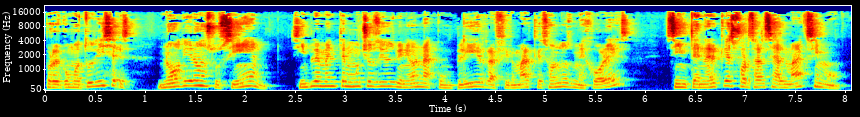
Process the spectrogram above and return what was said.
Porque como tú dices, no dieron su 100. Simplemente muchos de ellos vinieron a cumplir, reafirmar que son los mejores sin tener que esforzarse al máximo.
